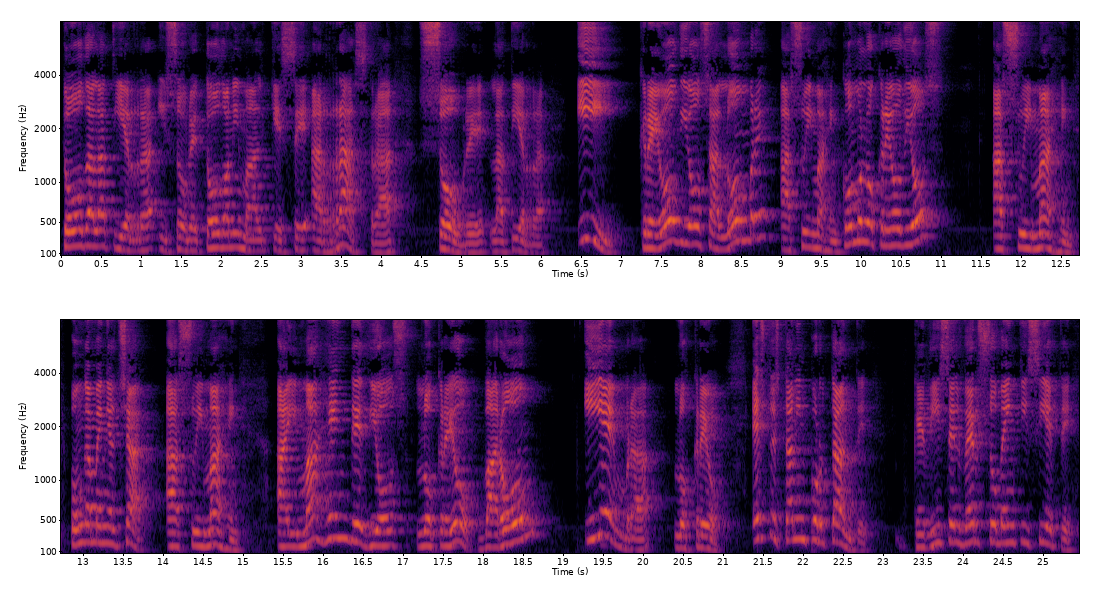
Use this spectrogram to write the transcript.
toda la tierra y sobre todo animal que se arrastra sobre la tierra. Y creó Dios al hombre a su imagen. ¿Cómo lo creó Dios? A su imagen. Póngame en el chat, a su imagen a imagen de Dios lo creó, varón y hembra los creó. Esto es tan importante que dice el verso 27,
